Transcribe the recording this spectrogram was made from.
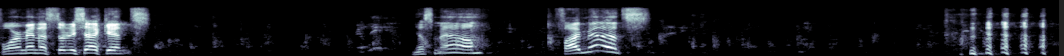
Four minutes, 30 seconds. Really? Yes, ma'am. Five minutes.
